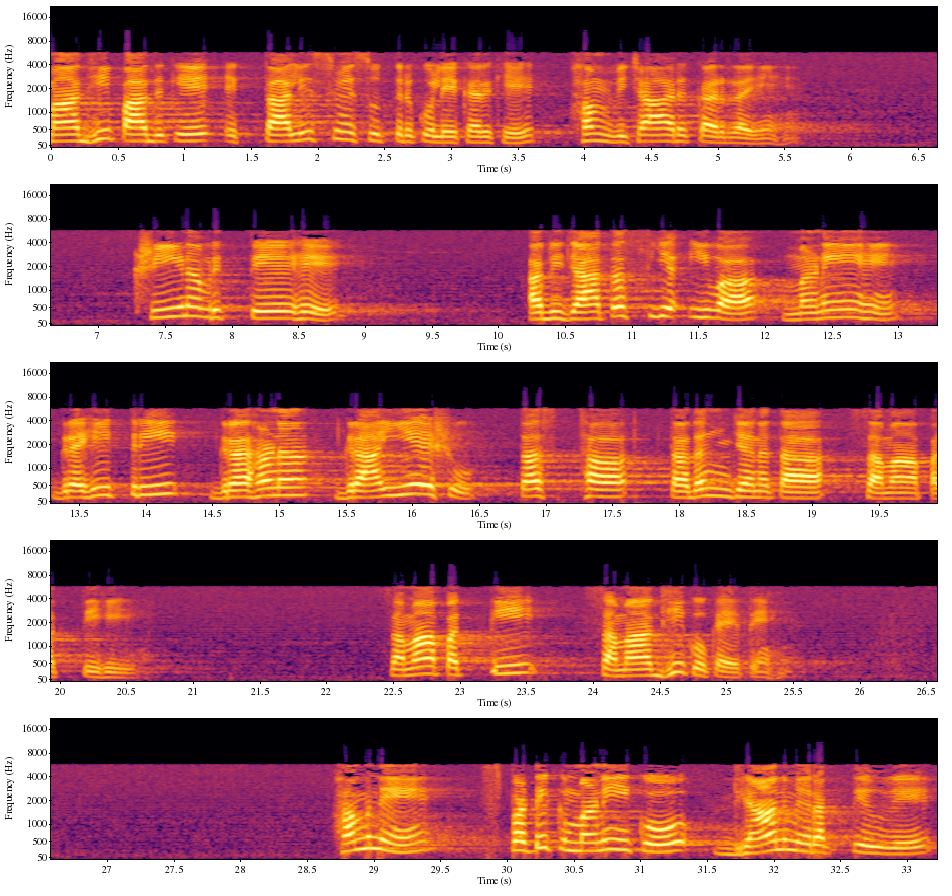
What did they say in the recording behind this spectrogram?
समाधि पाद के इकतालीसवें सूत्र को लेकर के हम विचार कर रहे हैं। क्षीण वृत्ते अभिजात इव मणे ग्रहीत्री ग्रहण ग्राह्येषु तस्थ तदंजनता समापत्ति। समापत्ति समाधि को कहते हैं। हमने स्फटिक मणि को ध्यान में रखते हुए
